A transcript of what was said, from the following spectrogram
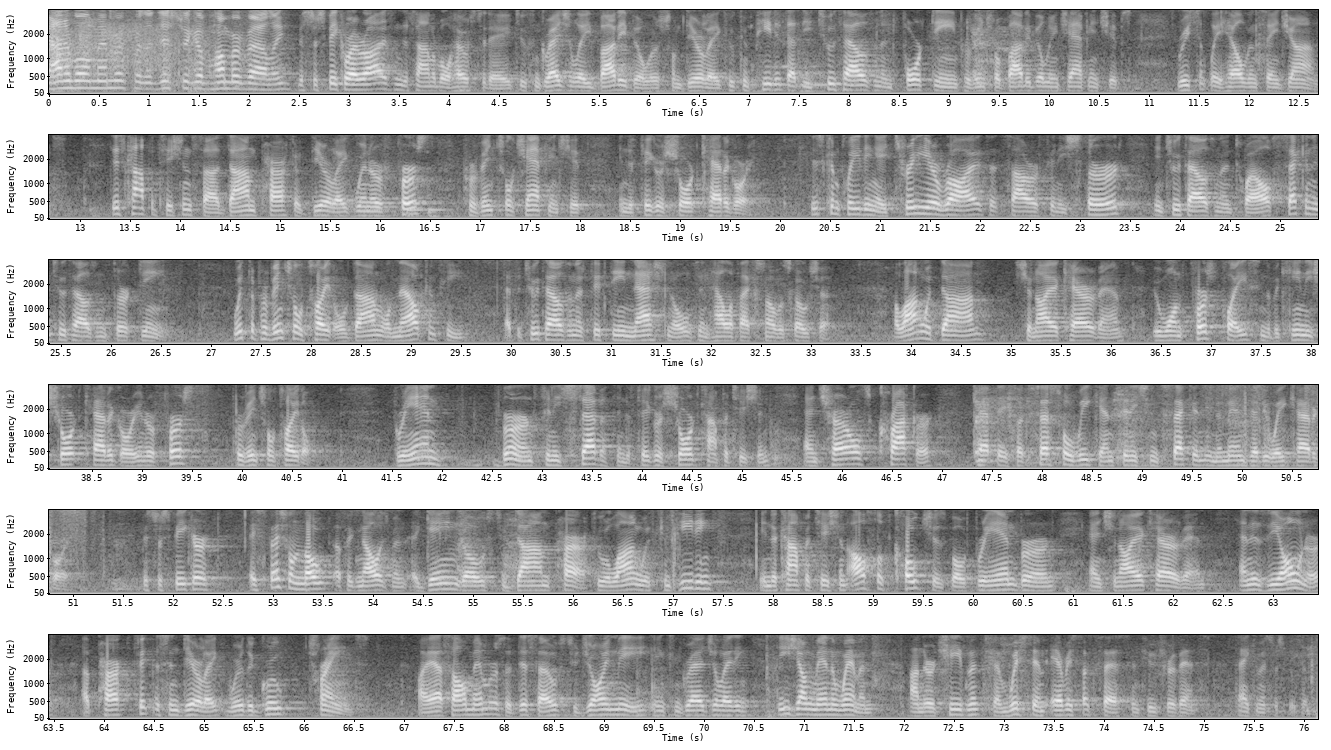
The honourable member for the District of Humber Valley. Mr. Speaker, I rise in this honorable House today to congratulate bodybuilders from Deer Lake who competed at the 2014 Provincial Bodybuilding Championships recently held in St. John's. This competition saw Dawn Park of Deer Lake win her first provincial championship in the figure short category. This completing a three-year rise that saw her finish third in 2012, second in 2013. With the provincial title, Dawn will now compete at the 2015 Nationals in Halifax, Nova Scotia. Along with Dawn, Shania Caravan, who won first place in the bikini short category in her first provincial title. Brianne Byrne finished seventh in the figure short competition, and Charles Crocker capped a successful weekend, finishing second in the men's heavyweight category. Mr. Speaker, a special note of acknowledgement again goes to Dawn Park, who, along with competing in the competition, also coaches both Brianne Byrne and Shania Caravan, and is the owner of Park Fitness in Deer Lake, where the group trains. I ask all members of this House to join me in congratulating these young men and women on their achievements and wish them every success in future events. Thank you, Mr. Speaker.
